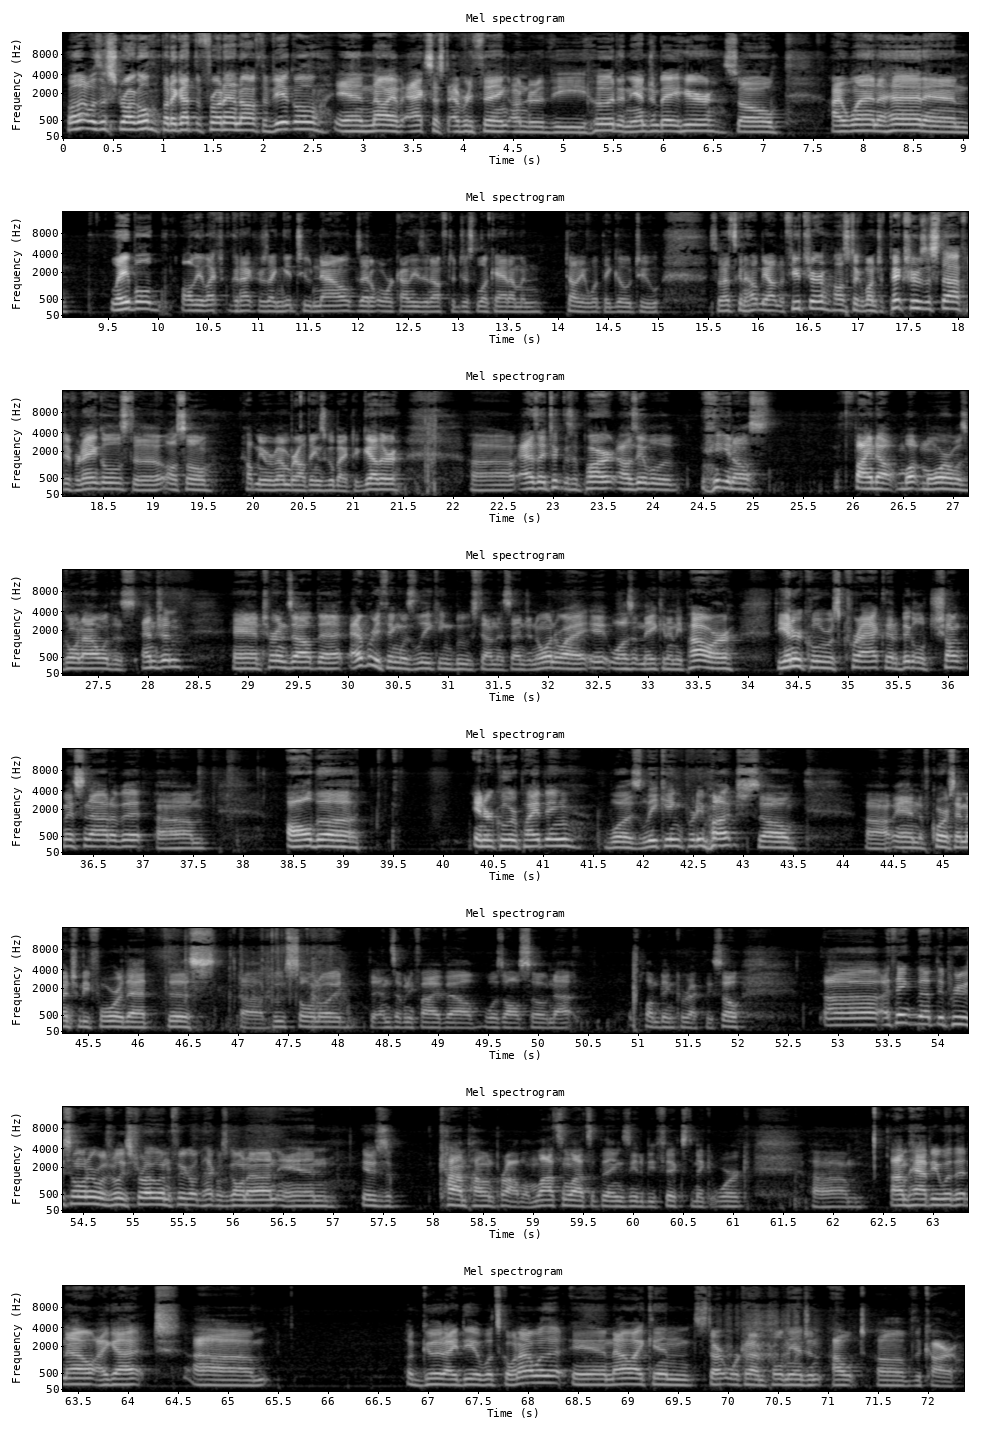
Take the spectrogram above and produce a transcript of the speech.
Well, that was a struggle, but I got the front end off the vehicle, and now I have access to everything under the hood and the engine bay here. So I went ahead and labeled all the electrical connectors I can get to now because I don't work on these enough to just look at them and tell you what they go to. So that's going to help me out in the future. I also took a bunch of pictures of stuff, different angles to also help me remember how things go back together. Uh, as I took this apart, I was able to, you know, find out what more was going on with this engine. And turns out that everything was leaking boost on this engine. No wonder why it wasn't making any power. The intercooler was cracked, had a big old chunk missing out of it. Um, all the intercooler piping was leaking pretty much. So, uh, and of course, I mentioned before that this uh, boost solenoid, the N75 valve, was also not plumbed in correctly. So, uh, I think that the previous owner was really struggling to figure out what the heck was going on, and it was a compound problem. Lots and lots of things need to be fixed to make it work. Um, I'm happy with it now. I got um, a good idea of what's going on with it, and now I can start working on pulling the engine out of the car.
